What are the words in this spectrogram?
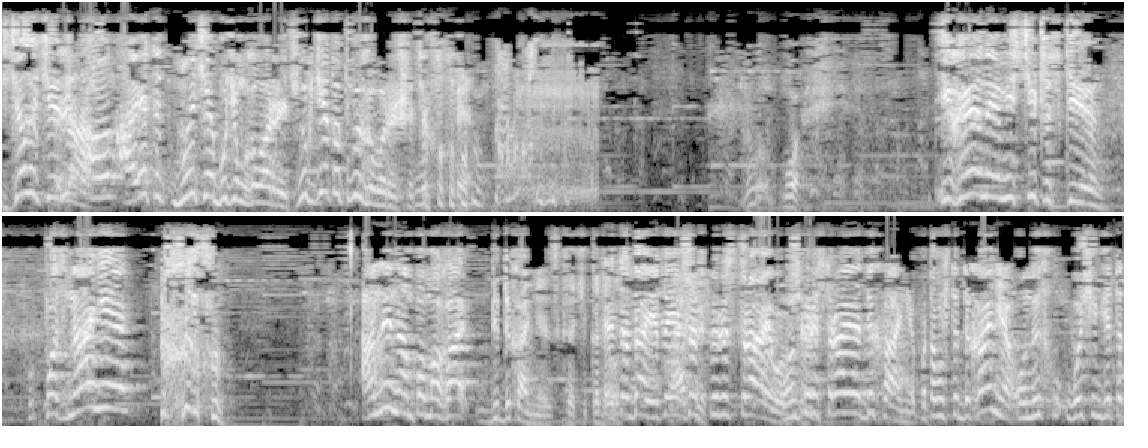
Сделайте И- это. А, он- а этот мы тебе будем говорить. Ну где тут вы говоришь этих все? Ну, вот. И гены мистические познания, они нам помогают. Без дыхания, кстати, когда Это вот да, это я кашель. сейчас перестраивал. Он перестраивает дыхание, потому что дыхание, он их 8 где-то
